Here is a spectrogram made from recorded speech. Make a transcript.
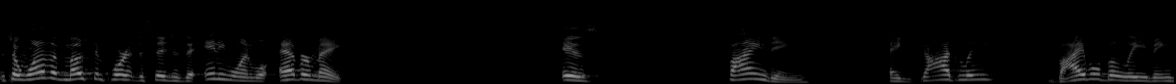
And so, one of the most important decisions that anyone will ever make is finding a godly, Bible believing,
